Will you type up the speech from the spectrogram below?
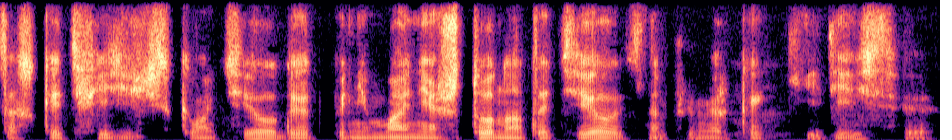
так сказать, физическому телу дает понимание, что надо делать, например, какие действия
